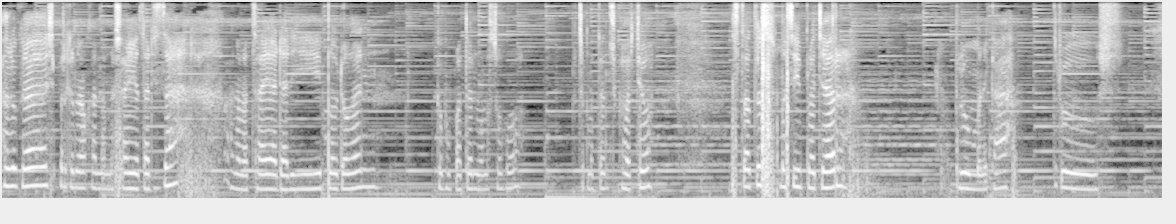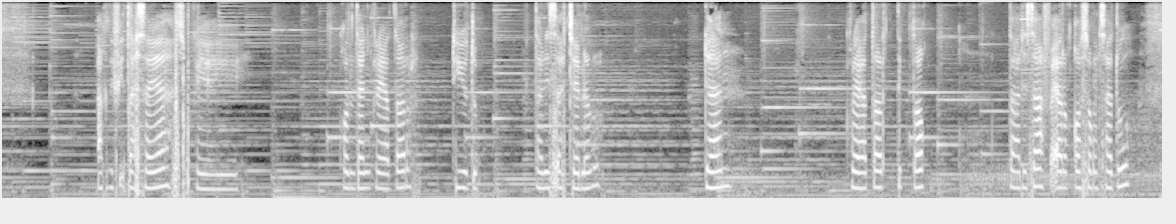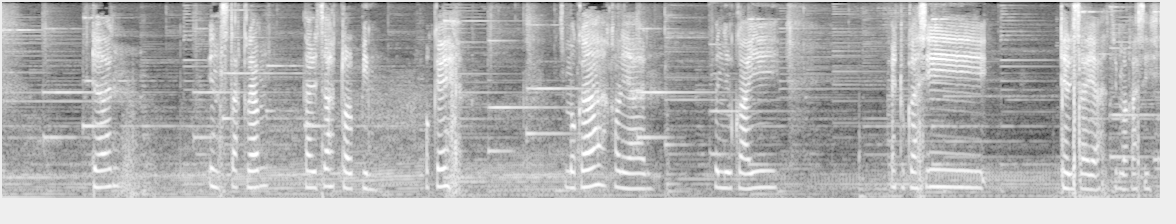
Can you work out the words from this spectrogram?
Halo guys, perkenalkan nama saya Tariza Alamat saya dari Pelodongan Kabupaten Wonosobo Kecamatan Sukoharjo Status masih pelajar Belum menikah. Terus Aktivitas saya sebagai Konten kreator Di Youtube Tariza Channel Dan Kreator TikTok Tarisa VR01 dan Instagram Tarisa Dolphin. Oke, semoga kalian menyukai edukasi dari saya. Terima kasih.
